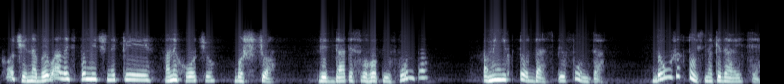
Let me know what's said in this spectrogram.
Хоч і набивались помічники, а не хочу, бо що? Віддати свого півфунта? А мені хто дасть півфунта? Дуже хтось накидається.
